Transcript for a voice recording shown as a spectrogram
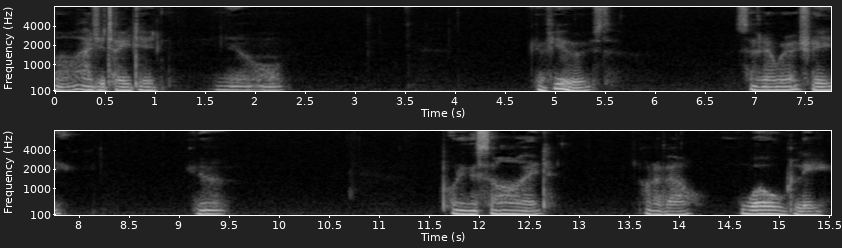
uh, agitated, you know, or confused. So now we're actually, you know, putting aside a lot of our worldly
